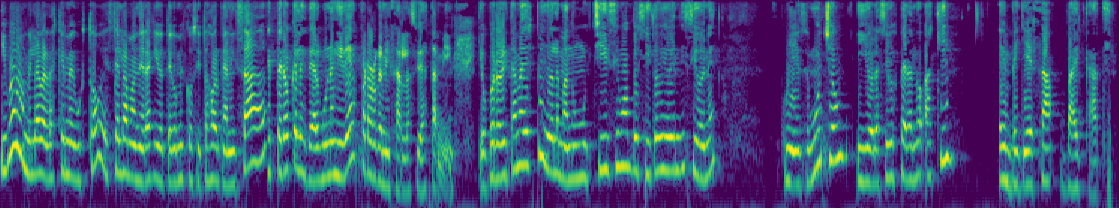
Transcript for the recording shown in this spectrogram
Y bueno, a mí la verdad es que me gustó. Esa es la manera que yo tengo mis cositas organizadas. Espero que les dé algunas ideas para organizar la ciudad también. Yo por ahorita me despido. Le mando muchísimos besitos y bendiciones. Cuídense mucho y yo la sigo esperando aquí en Belleza by Katy.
